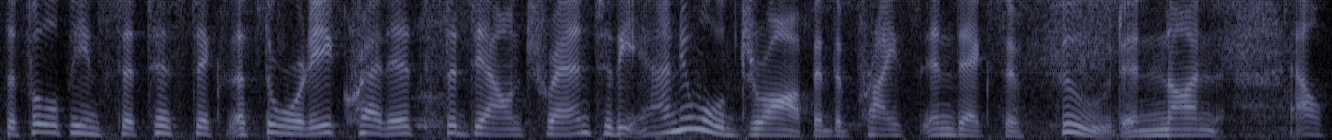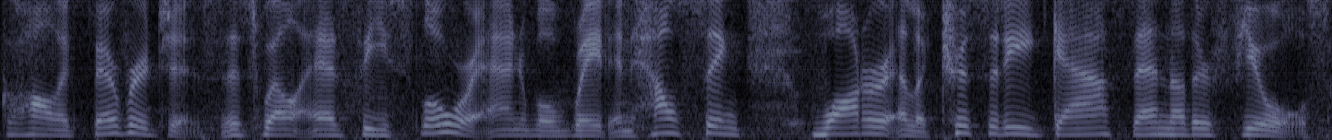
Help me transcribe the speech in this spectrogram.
The Philippine Statistics Authority credits the downtrend to the annual drop in the price index of food and non alcoholic beverages, as well as the slower annual rate in housing, water, electricity, gas, and other fuels.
